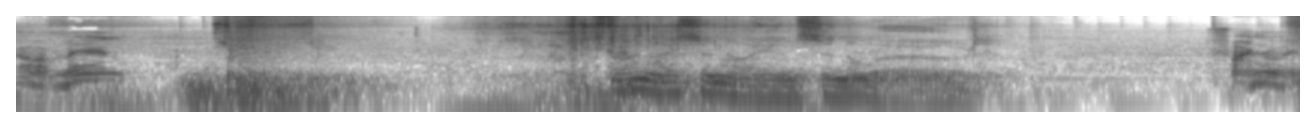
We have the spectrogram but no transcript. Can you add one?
Oh man, One less annoyance in the world. finally.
